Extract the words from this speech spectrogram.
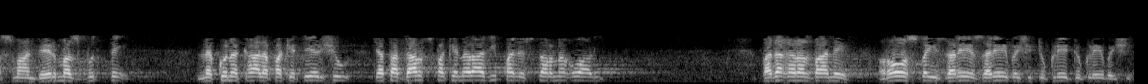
اسمان ډیر مضبوط دی لکونه کاله پکې تیر شو چې تا درس پکې ناراضي پلستر نه غواړي په دغه ورځ باندې روس به زری زری بشي ټوکړي ټوکړي بشي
